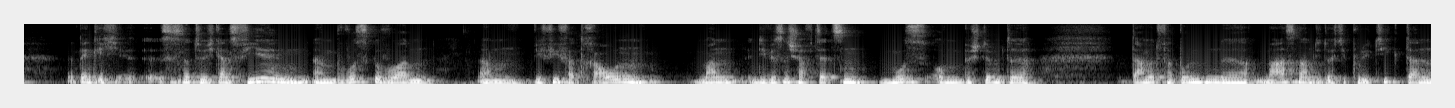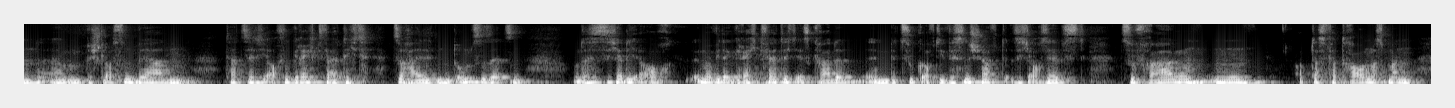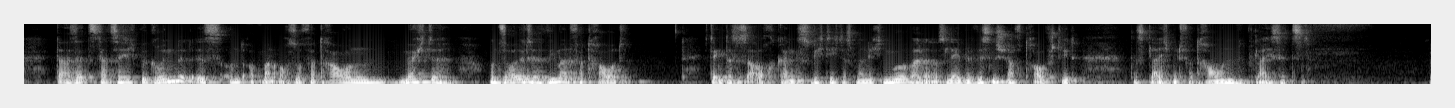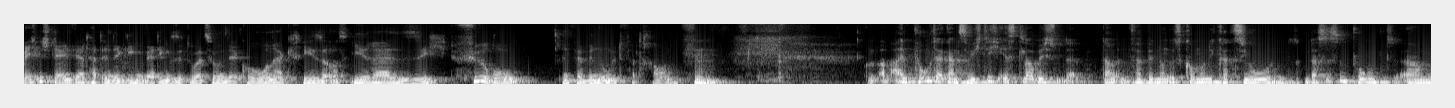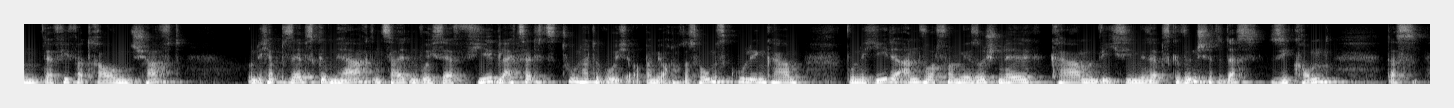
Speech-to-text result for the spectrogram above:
denke ich, es ist natürlich ganz vielen ähm, bewusst geworden, ähm, wie viel Vertrauen man in die Wissenschaft setzen muss, um bestimmte damit verbundene Maßnahmen, die durch die Politik dann ähm, beschlossen werden, tatsächlich auch für gerechtfertigt zu halten und umzusetzen. Und das ist sicherlich auch immer wieder gerechtfertigt ist, gerade in Bezug auf die Wissenschaft, sich auch selbst zu fragen, hm, ob das Vertrauen, was man da setzt, tatsächlich begründet ist und ob man auch so vertrauen möchte und sollte, wie man vertraut. Ich denke, das ist auch ganz wichtig, dass man nicht nur, weil da das Label Wissenschaft draufsteht, das gleich mit Vertrauen gleichsetzt. Welchen Stellenwert hat in der gegenwärtigen Situation der Corona-Krise aus Ihrer Sicht Führung in Verbindung mit Vertrauen? Und ein Punkt, der ganz wichtig ist, glaube ich, damit in Verbindung ist Kommunikation. Das ist ein Punkt, ähm, der viel Vertrauen schafft. Und ich habe selbst gemerkt, in Zeiten, wo ich sehr viel gleichzeitig zu tun hatte, wo ich auch bei mir auch noch das Homeschooling kam, wo nicht jede Antwort von mir so schnell kam, wie ich sie mir selbst gewünscht hätte, dass sie kommt, dass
